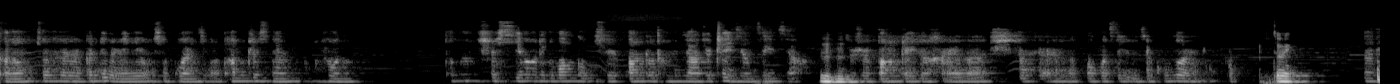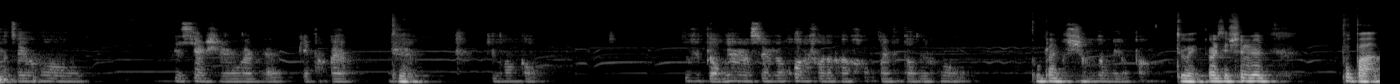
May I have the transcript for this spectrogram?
可能就是跟这个人也有些关系吧。他们之前怎么说呢？他们是希望这个汪狗去帮助他们家去振兴自己家，嗯就是帮这个孩子上学什么的，包括自己的一些工作什么的。对。但是最后被现实我感觉给打败了。对。这个汪狗，就是表面上虽然说话说的很好，但是到最后不办什么都没有帮。对，而且甚至。不把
